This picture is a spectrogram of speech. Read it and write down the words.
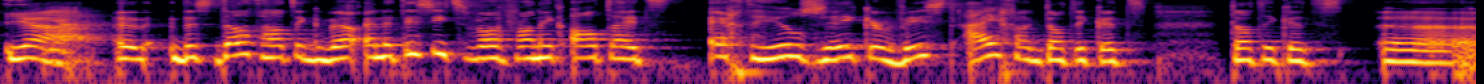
Ja, Ja. en dus dat had ik wel. En het is iets waarvan ik altijd echt heel zeker wist, eigenlijk dat ik het, dat ik het eh,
